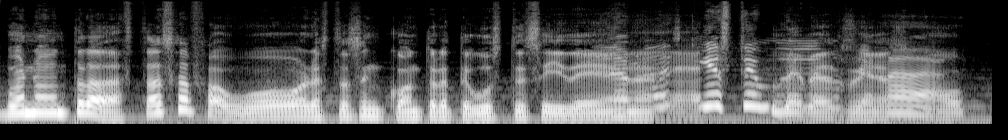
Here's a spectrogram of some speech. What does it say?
bueno, de entrada, ¿estás a favor? ¿Estás en contra? ¿Te gusta esa idea? La verdad es que yo estoy muy ¿Le ves emocionada. riesgo?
